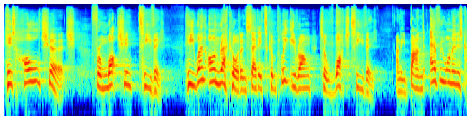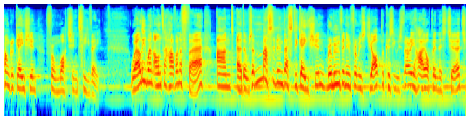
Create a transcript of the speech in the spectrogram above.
his whole church from watching TV. He went on record and said it's completely wrong to watch TV. And he banned everyone in his congregation from watching TV. Well, he went on to have an affair, and uh, there was a massive investigation removing him from his job because he was very high up in this church.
